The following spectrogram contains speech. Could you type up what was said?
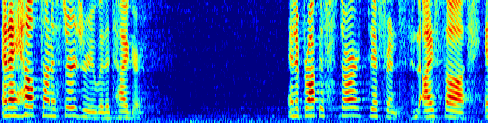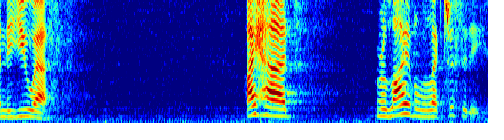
and I helped on a surgery with a tiger. And it brought a stark difference that I saw in the US. I had reliable electricity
